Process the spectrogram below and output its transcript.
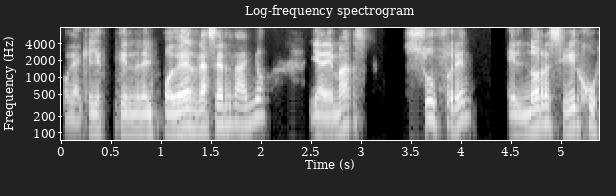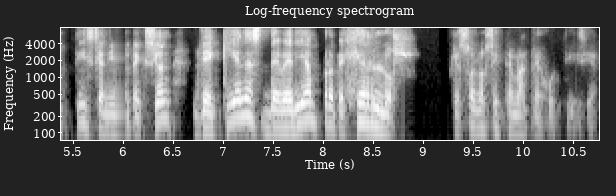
o de aquellos que tienen el poder de hacer daño y además sufren el no recibir justicia ni protección de quienes deberían protegerlos, que son los sistemas de justicia.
